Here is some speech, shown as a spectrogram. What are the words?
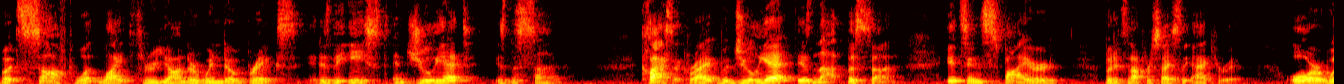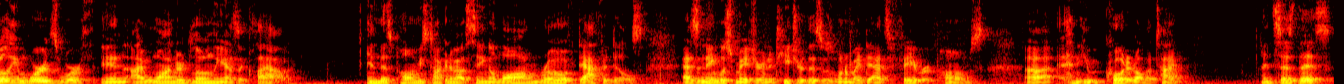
But soft, what light through yonder window breaks? It is the east, and Juliet is the sun. Classic, right? But Juliet is not the sun. It's inspired, but it's not precisely accurate. Or William Wordsworth in I Wandered Lonely as a Cloud. In this poem, he's talking about seeing a long row of daffodils. As an English major and a teacher, this was one of my dad's favorite poems, uh, and he would quote it all the time. It says this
